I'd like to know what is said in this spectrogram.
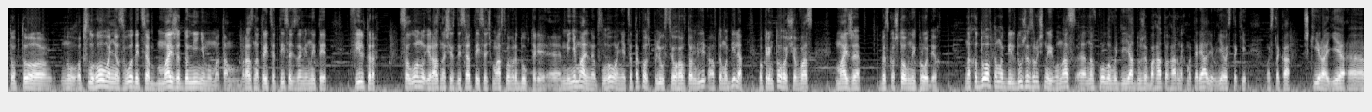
Тобто ну, обслуговування зводиться майже до мінімуму. Там раз на 30 тисяч замінити фільтр салону і раз на 60 тисяч масло в редукторі. Е, Мінімальне обслуговування, і це також плюс цього автомобіля, окрім того, що у вас майже безкоштовний пробіг. На ходу автомобіль дуже зручний. У нас е, навколо водія дуже багато гарних матеріалів. Є ось такі, ось така шкіра, є е,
